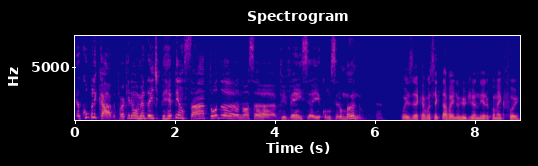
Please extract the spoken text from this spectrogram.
é complicado. Foi aquele momento da gente repensar toda a nossa vivência aí como ser humano. Pois é, cara. Você que tava aí no Rio de Janeiro, como é que foi?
